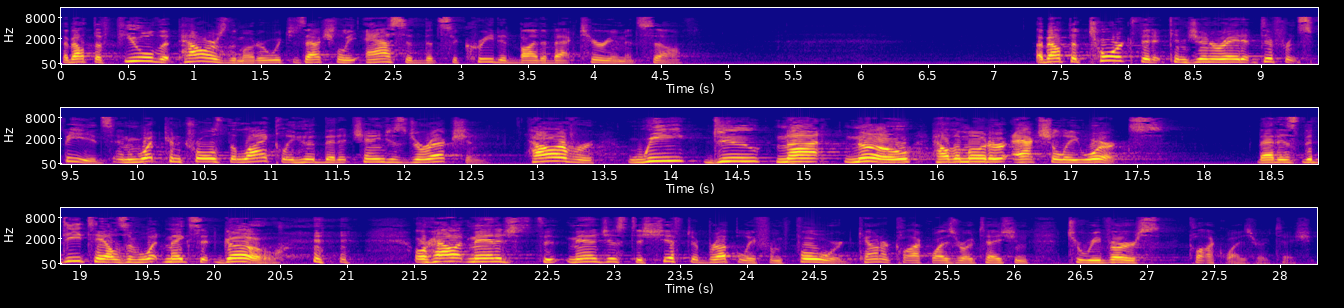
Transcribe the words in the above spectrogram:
about the fuel that powers the motor, which is actually acid that's secreted by the bacterium itself. About the torque that it can generate at different speeds and what controls the likelihood that it changes direction. However, we do not know how the motor actually works. That is the details of what makes it go. or how it manages to, manages to shift abruptly from forward, counterclockwise rotation, to reverse clockwise rotation.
